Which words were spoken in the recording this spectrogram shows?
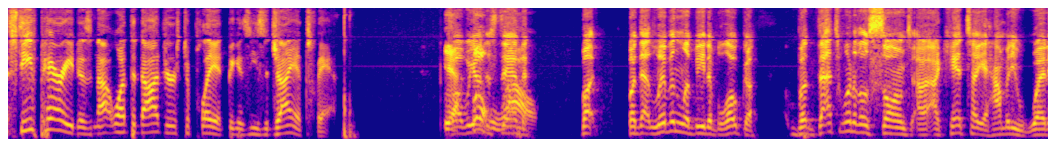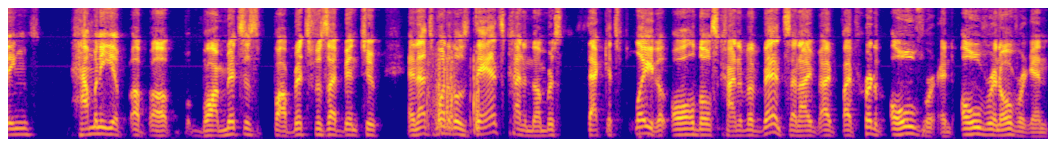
Steve Perry does not want the Dodgers to play it because he's a Giants fan. Yeah, well, we oh, understand wow. That, but but that "Livin' La Vida Loca," but that's one of those songs. I, I, can't tell you how many weddings how many uh, uh, bar mitzvahs, bar mitzvahs I've been to, and that's one of those dance kind of numbers that gets played at all those kind of events, and I've I've, I've heard it over and over and over again,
